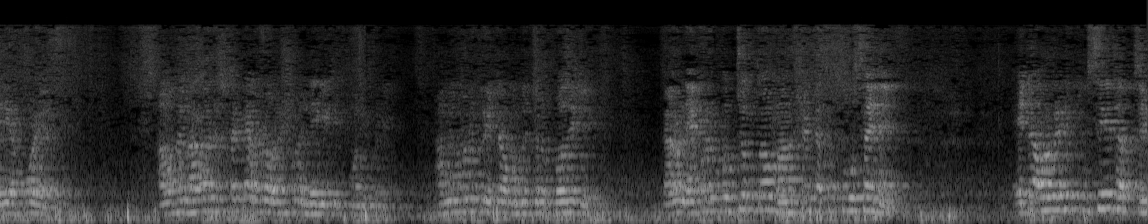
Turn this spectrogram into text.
এরিয়া পড়ে আছে। আমাদের বাংলাদেশটাকে আমরা অনেক সময় নেগেটিভ মনে করি। আমি মনে করি এটা আমাদের জন্য পজিটিভ কারণ এখনও পর্যন্ত মানুষের কাছে পৌঁছায় নাই। এটা অলরেডি পৌঁছে যাচ্ছে।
